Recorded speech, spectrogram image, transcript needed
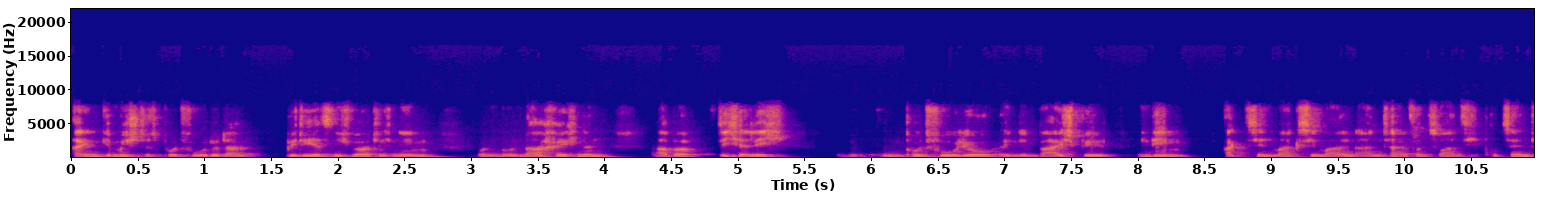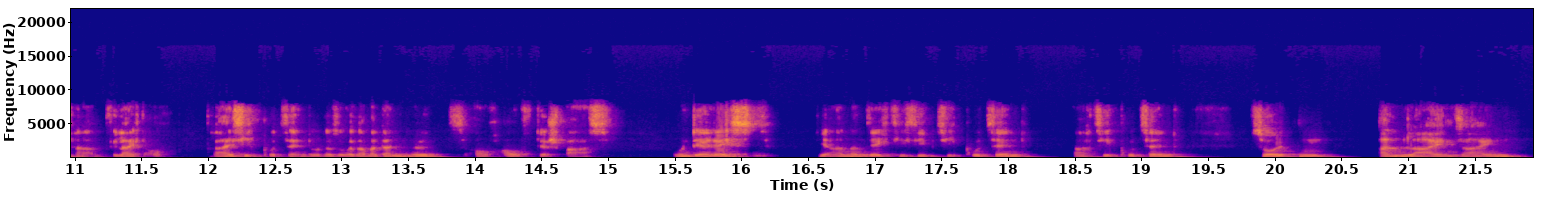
ein gemischtes Portfolio. Da bitte jetzt nicht wörtlich nehmen und, und nachrechnen, aber sicherlich ein Portfolio in dem Beispiel, in dem Aktien maximalen Anteil von 20 Prozent haben, vielleicht auch 30 Prozent oder sowas, aber dann hört es auch auf, der Spaß. Und der Rest, die anderen 60, 70 Prozent, 80 Prozent, sollten Anleihen sein,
